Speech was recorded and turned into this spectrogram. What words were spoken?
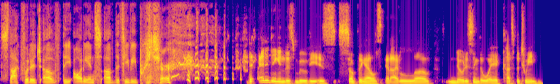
stock footage of the audience of the TV preacher. the editing in this movie is something else, and I love noticing the way it cuts between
